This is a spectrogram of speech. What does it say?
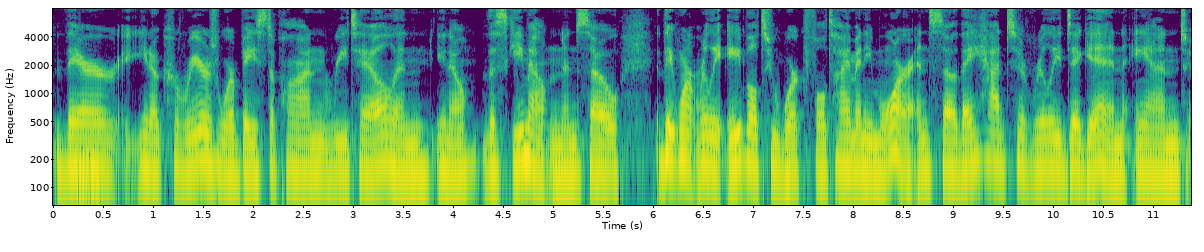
their, you know, careers were based upon retail and, you know, the ski mountain. And so they weren't really able to work full time anymore. And so they had to really dig in and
